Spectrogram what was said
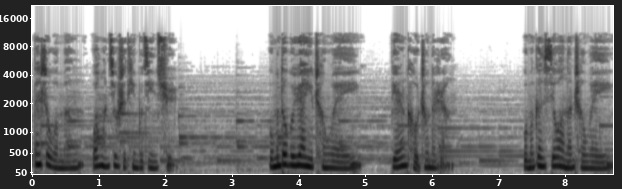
但是我们往往就是听不进去。我们都不愿意成为别人口中的人，我们更希望能成为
